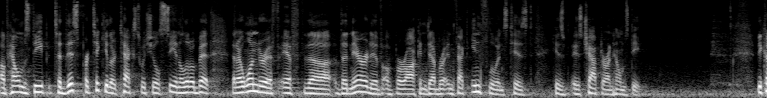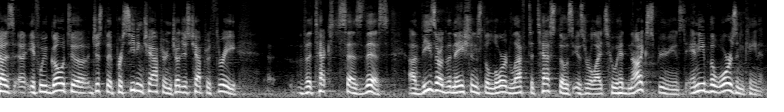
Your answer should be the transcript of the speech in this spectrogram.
of Helm's Deep to this particular text, which you'll see in a little bit, that I wonder if, if the, the narrative of Barak and Deborah, in fact, influenced his, his, his chapter on Helm's Deep. Because uh, if we go to just the preceding chapter in Judges chapter 3, the text says this uh, These are the nations the Lord left to test those Israelites who had not experienced any of the wars in Canaan.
